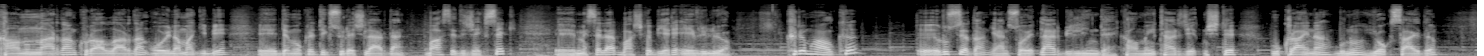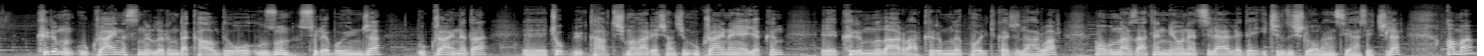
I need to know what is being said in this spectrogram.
kanunlardan, kurallardan, oylama gibi e, demokratik süreçlerden bahsedeceksek e, mesela başka bir yere evriliyor. Kırım halkı Rusya'dan yani Sovyetler Birliği'nde kalmayı tercih etmişti. Ukrayna bunu yok saydı. Kırım'ın Ukrayna sınırlarında kaldığı o uzun süre boyunca Ukrayna'da e, çok büyük tartışmalar yaşandı. Şimdi Ukrayna'ya yakın e, Kırımlılar var, Kırımlı politikacılar var. Ama bunlar zaten neonazilerle de içi dışlı olan siyasetçiler. Ama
